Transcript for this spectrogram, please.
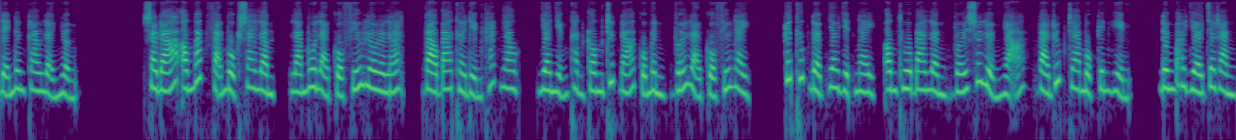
để nâng cao lợi nhuận. Sau đó ông mắc phải một sai lầm là mua lại cổ phiếu Lorillard vào ba thời điểm khác nhau do những thành công trước đó của mình với loại cổ phiếu này. Kết thúc đợt giao dịch này, ông thua 3 lần với số lượng nhỏ và rút ra một kinh nghiệm. Đừng bao giờ cho rằng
